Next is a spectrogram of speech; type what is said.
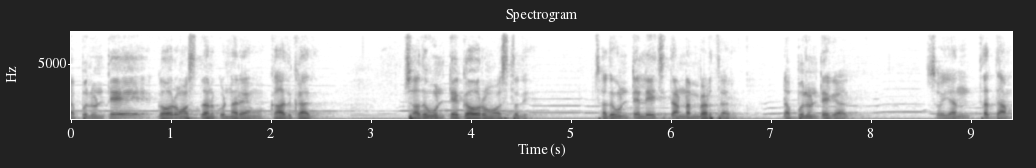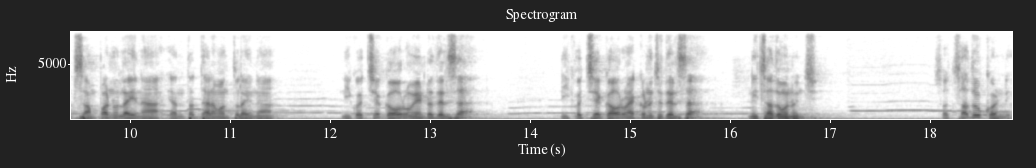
డబ్బులుంటే గౌరవం వస్తుంది అనుకున్నారేమో కాదు కాదు. చదువు ఉంటే గౌరవం వస్తుంది. చదువు ఉంటే లేచి దండం పెడతారు. డబ్బులుంటే కాదు. సో ఎంత ద సంపన్నులైనా ఎంత ధనవంతులైనా నీకు వచ్చే గౌరవం ఏంటో తెలుసా? నీకు వచ్చే గౌరవం ఎక్కడి నుంచో తెలుసా? నీ చదువు నుంచి. సో చదువుకోండి.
